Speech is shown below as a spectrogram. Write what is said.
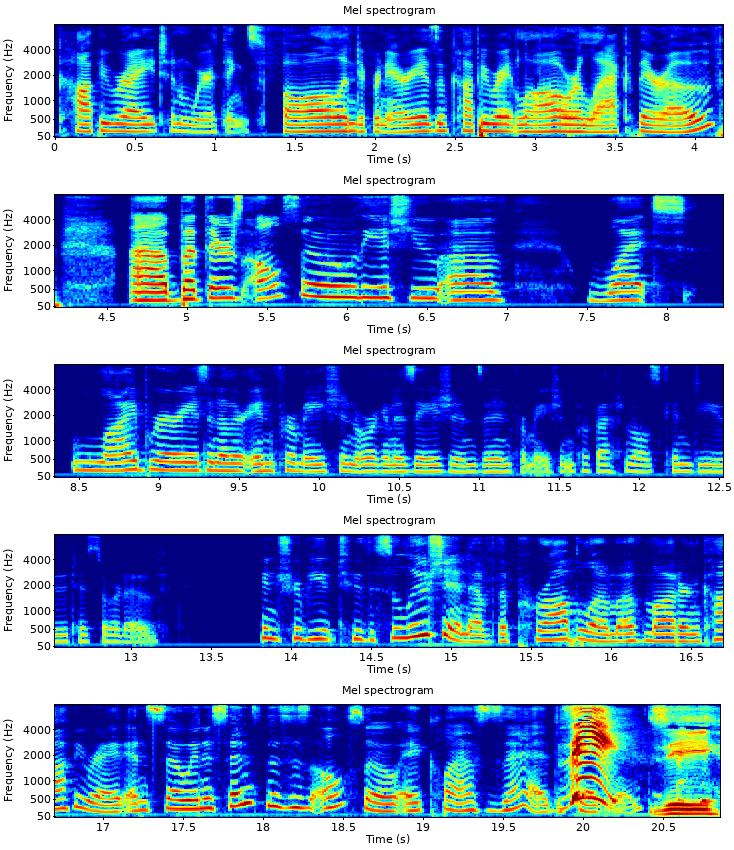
copyright and where things fall in different areas of copyright law or lack thereof. Uh, but there's also the issue of what libraries and other information organizations and information professionals can do to sort of contribute to the solution of the problem of modern copyright. And so, in a sense, this is also a Class Z. segment. Z.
